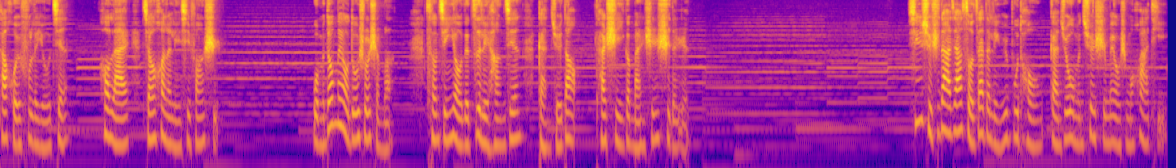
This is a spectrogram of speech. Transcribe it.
他回复了邮件，后来交换了联系方式。我们都没有多说什么，从仅有的字里行间感觉到他是一个蛮绅士的人。兴许是大家所在的领域不同，感觉我们确实没有什么话题。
